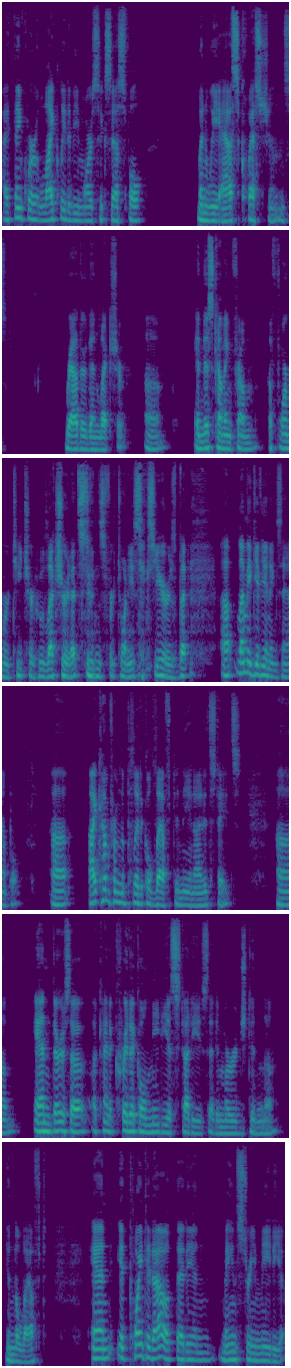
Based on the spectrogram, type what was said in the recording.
I think we're likely to be more successful when we ask questions rather than lecture. Um, and this coming from a former teacher who lectured at students for 26 years. But uh, let me give you an example. Uh, I come from the political left in the United States. Um, and there's a, a, kind of critical media studies that emerged in the in the left, and it pointed out that in mainstream media,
